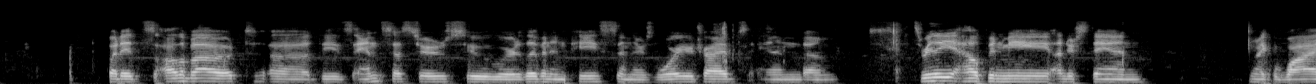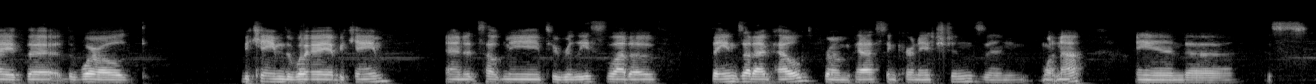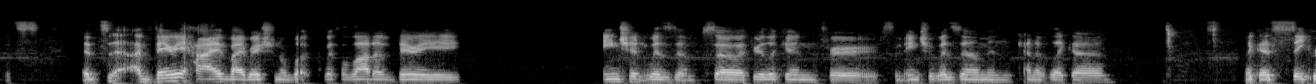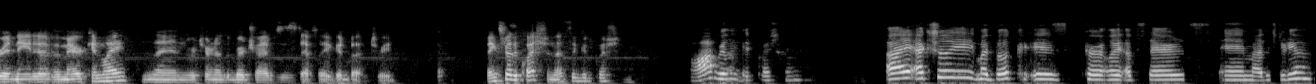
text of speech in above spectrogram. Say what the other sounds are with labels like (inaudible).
but it's all about uh, these ancestors who were living in peace, and there's warrior tribes, and um, it's really helping me understand like why the the world became the way it became, and it's helped me to release a lot of things that I've held from past incarnations and whatnot, and uh, it's it's it's a very high vibrational book with a lot of very ancient wisdom. So if you're looking for some ancient wisdom and kind of like a like a sacred Native American way, then Return of the Bird Tribes is definitely a good book to read. Thanks for the question. That's a good question. Ah, really good question. I actually, my book is currently upstairs in my other studio,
